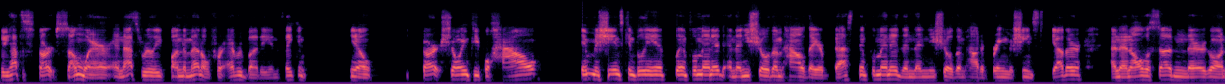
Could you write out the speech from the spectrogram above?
So you have to start somewhere, and that's really fundamental for everybody. And if they can, you know, start showing people how machines can be implemented, and then you show them how they are best implemented, and then you show them how to bring machines together, and then all of a sudden they're going,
